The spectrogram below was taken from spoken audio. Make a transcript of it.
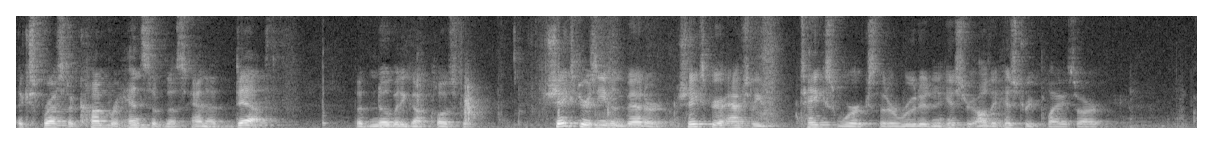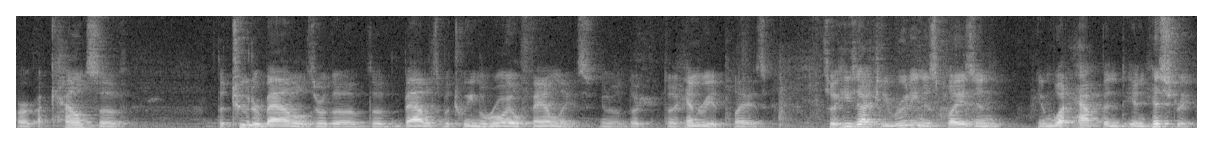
expressed a comprehensiveness and a depth that nobody got close to. Shakespeare's even better. Shakespeare actually takes works that are rooted in history. All the history plays are, are accounts of the Tudor battles or the, the battles between the royal families, you know, the, the Henriad plays. So he's actually rooting his plays in, in what happened in history.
